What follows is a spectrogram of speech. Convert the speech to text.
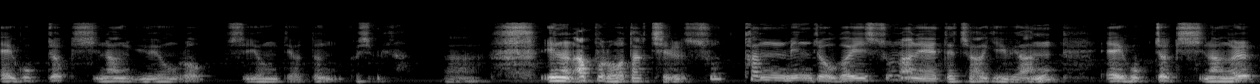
애국적 신앙 유형으로 수용되었던 것입니다. 아, 이는 앞으로 닥칠 숱한 민족의 순환에 대처하기 위한 애국적 신앙을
